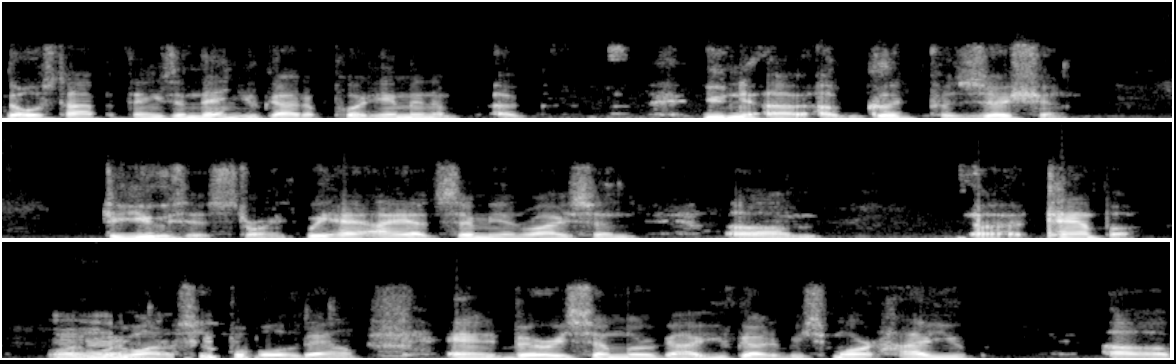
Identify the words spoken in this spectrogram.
those type of things, and then you got to put him in a a, a a good position to use his strength. We had I had Simeon Rice in um, uh, Tampa when mm-hmm. we won a Super Bowl down, and very similar guy. You've got to be smart how you uh,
